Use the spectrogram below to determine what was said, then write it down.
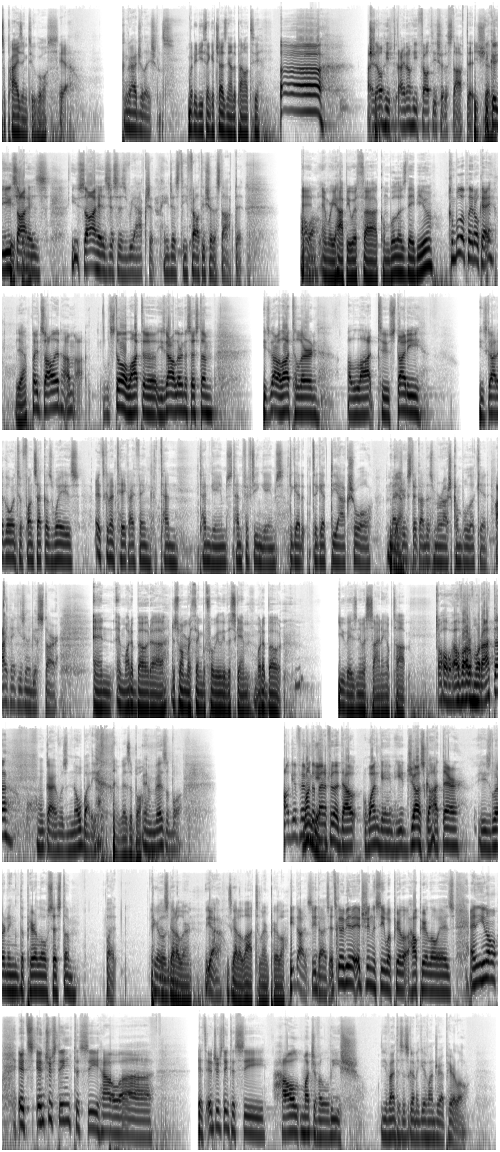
surprising two goals. Yeah. Congratulations. What did you think of Szczesny on the penalty? Uh I Should- know he I know he felt he should have stopped it. He should've. could you He saw should've. his you saw his just his reaction. He just he felt he should have stopped it. Oh and, well. and were you happy with uh, Kumbula's debut? Kumbula played okay. Yeah. played solid. I'm still a lot to. He's got to learn the system. He's got a lot to learn, a lot to study. He's got to go into Fonseca's ways. It's gonna take, I think, 10, 10 games, 10, 15 games to get it, to get the actual measuring Yeah. stick on this Marash Kumbula kid. I think he's gonna be a star. And and what about uh, just one more thing before we leave this game? What about Juve's newest signing up top, Oh, Alvaro Morata, that guy was nobody, Invisible? invisible. I'll give him One the game. benefit of the doubt. One game, he just got there. He's learning the Pirlo system, but Pirlo's got to learn. Yeah, He's got a lot to learn. Pirlo. he does. He does. It's going to be interesting to see what Pirlo, how Pirlo is, and you know, it's interesting to see how. Uh, it's interesting to see how much of a leash Juventus is going to give Andrea Pirlo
